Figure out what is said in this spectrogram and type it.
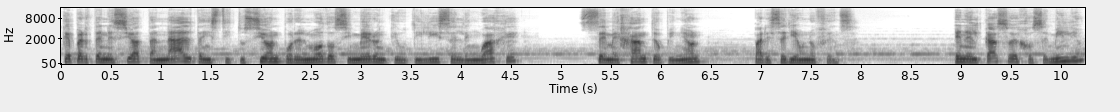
que perteneció a tan alta institución por el modo cimero en que utiliza el lenguaje, semejante opinión parecería una ofensa. En el caso de José Emilio,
